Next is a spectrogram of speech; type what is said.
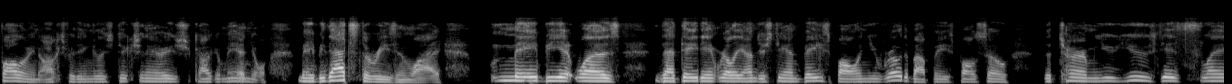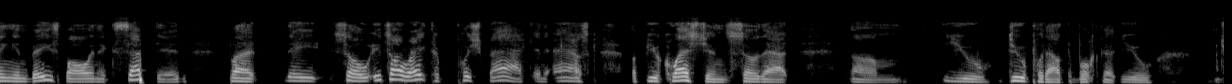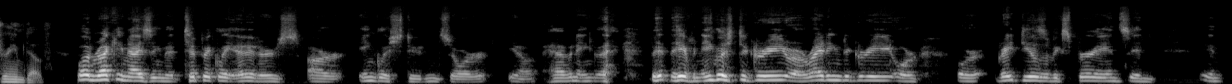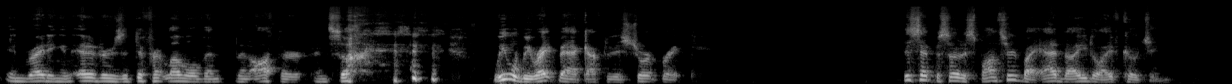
following? Oxford English Dictionary, Chicago Manual. Maybe that's the reason why. Maybe it was that they didn't really understand baseball, and you wrote about baseball, so the term you used is slang in baseball and accepted, but they so it's all right to push back and ask a few questions so that um, you do put out the book that you dreamed of. Well and recognizing that typically editors are english students or you know have an english they have an english degree or a writing degree or or great deals of experience in in, in writing and editors a different level than than author. And so we will be right back after this short break this episode is sponsored by Add Value to Life Coaching.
